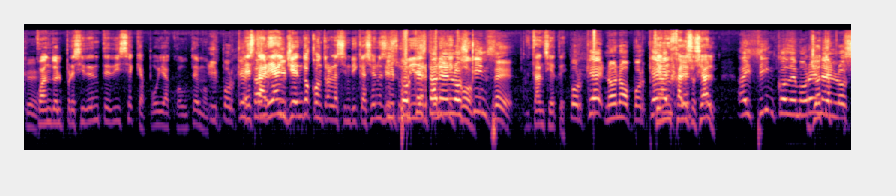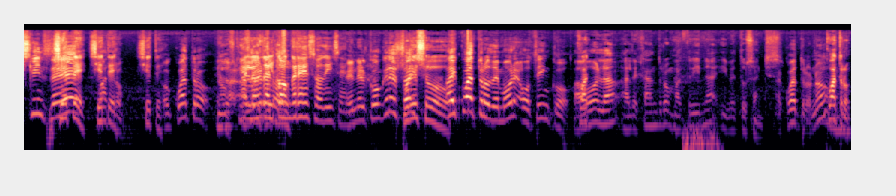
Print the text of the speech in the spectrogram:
¿Qué? cuando el presidente dice que apoya a Cuauhtémoc. ¿Y por qué están- Estarían y- yendo contra las indicaciones de ¿Y su por qué están en los 15? Están siete. ¿Por qué? No, no, ¿por qué Tienen hay, jale social. Hay cinco de Morena te- en los 15, Siete, ¿eh? siete, Cuatro. siete. ¿O cuatro? En los En los del. Congreso, dice. En el Congreso Por hay, eso- hay cuatro de Morena, o cinco. Paola, Alejandro, Macrina y Beto Sánchez. A cuatro, ¿no? Cuatro.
